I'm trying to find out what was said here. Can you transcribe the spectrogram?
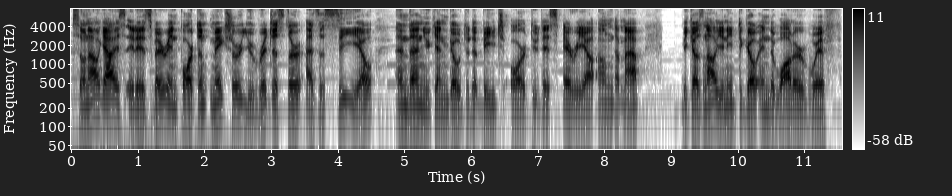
So now guys it is very important make sure you register as a CEO and then you can go to the beach or to this area on the map because now you need to go in the water with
